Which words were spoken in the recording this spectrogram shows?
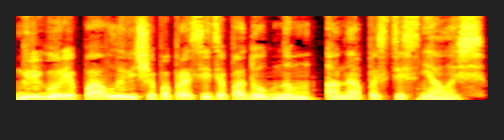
Григория Павловича попросить о подобном она постеснялась.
